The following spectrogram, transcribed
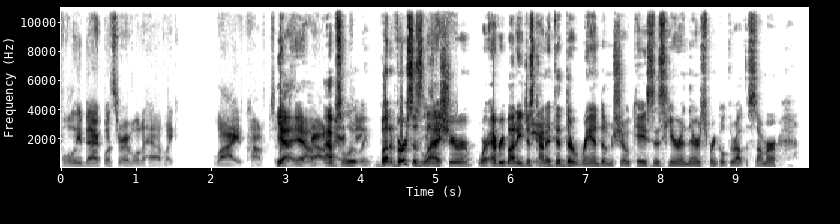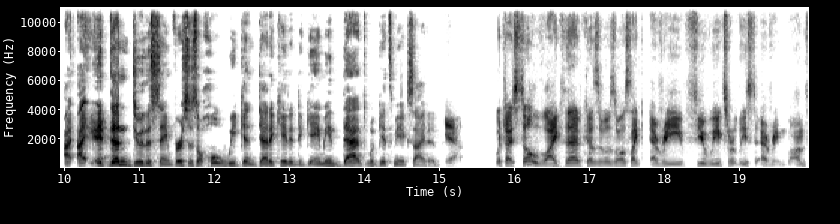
fully back once they're able to have like live conferences. yeah, yeah, absolutely. But versus I- last year, where everybody just Yeah. kind of did their random showcases here and there, sprinkled throughout the summer, I, I Yeah. it didn't do the same. Versus a whole weekend dedicated to gaming, that's what gets me excited. Which I still like that because it was almost like every few weeks or at least every month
